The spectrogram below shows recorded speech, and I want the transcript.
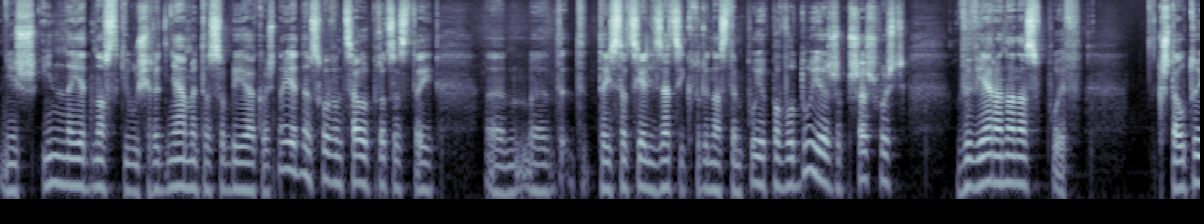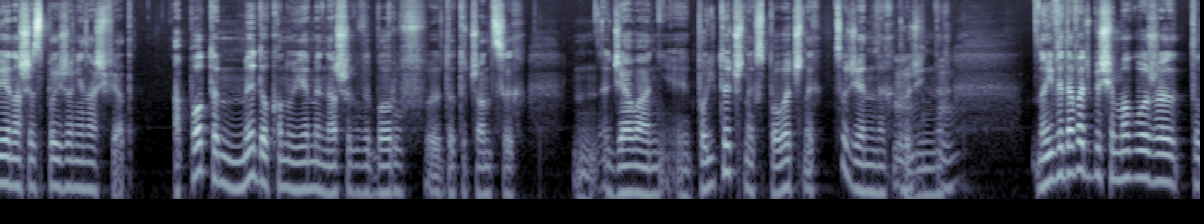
niż inne jednostki, uśredniamy to sobie jakoś. No jednym słowem, cały proces tej, tej socjalizacji, który następuje, powoduje, że przeszłość wywiera na nas wpływ, kształtuje nasze spojrzenie na świat, a potem my dokonujemy naszych wyborów e, dotyczących mm, działań e, politycznych, społecznych, codziennych, rodzinnych. No i wydawać by się mogło, że to,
